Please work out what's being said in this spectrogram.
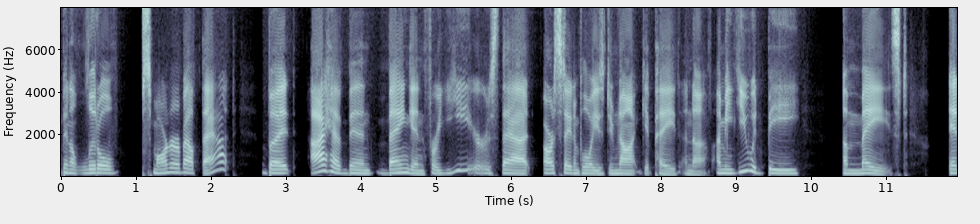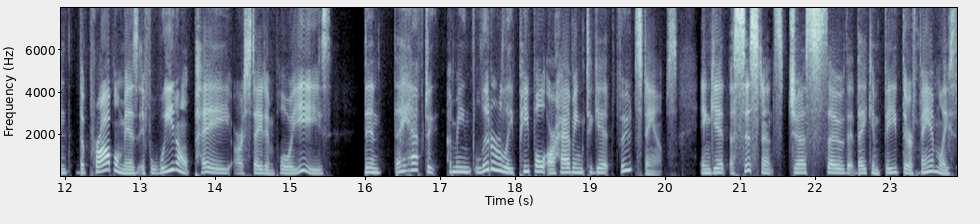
been a little smarter about that. But I have been banging for years that our state employees do not get paid enough. I mean, you would be amazed. And the problem is, if we don't pay our state employees, then they have to, I mean, literally, people are having to get food stamps and get assistance just so that they can feed their families.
